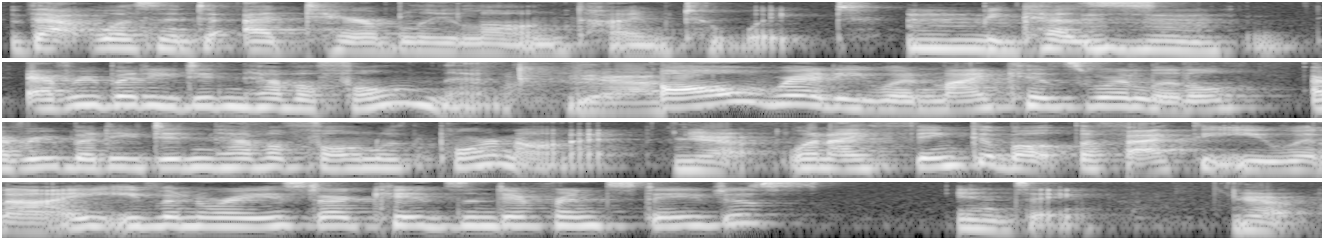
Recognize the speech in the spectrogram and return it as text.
That wasn't a terribly long time to wait because everybody didn't have a phone then. Yeah. Already, when my kids were little, everybody didn't have a phone with porn on it. Yeah. When I think about the fact that you and I even raised our kids in different stages, insane. Yeah.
